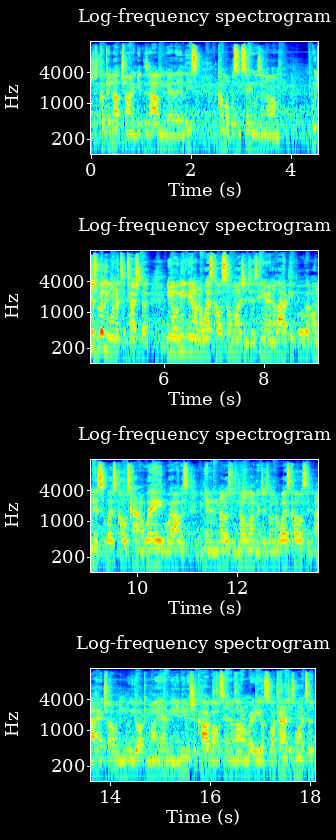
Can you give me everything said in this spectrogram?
just cooking up, trying to get this album together, at least come up with some singles. And um, we just really wanted to touch the, you know, with me being on the West Coast so much and just hearing a lot of people on this West Coast kind of wave where I was beginning to notice was no longer just on the West Coast. I had traveled to New York and Miami and even Chicago. I was hearing a lot on radio. So I kind of just wanted to,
